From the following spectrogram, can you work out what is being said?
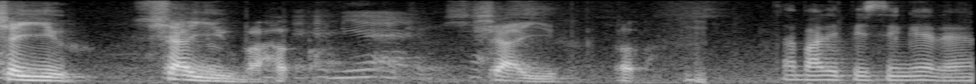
ရှေးယူရှာယူပါဟုတ်အမြဲအထရှာယူဟုတ်တာပါလေးပြင်ဆင်ခဲ့တယ်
